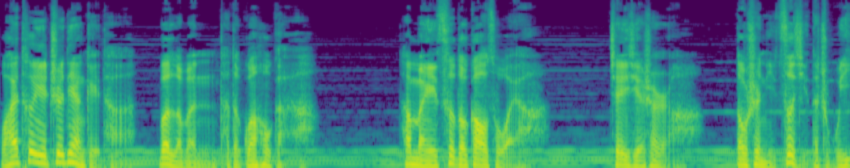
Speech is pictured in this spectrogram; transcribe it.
我还特意致电给他，问了问他的观后感啊。他每次都告诉我呀，这些事儿啊都是你自己的主意，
